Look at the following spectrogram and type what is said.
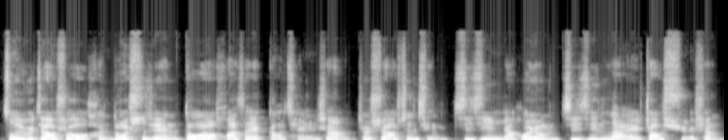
作为一个教授，很多时间都要花在搞钱上，就是要申请基金，然后用基金来招学生，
